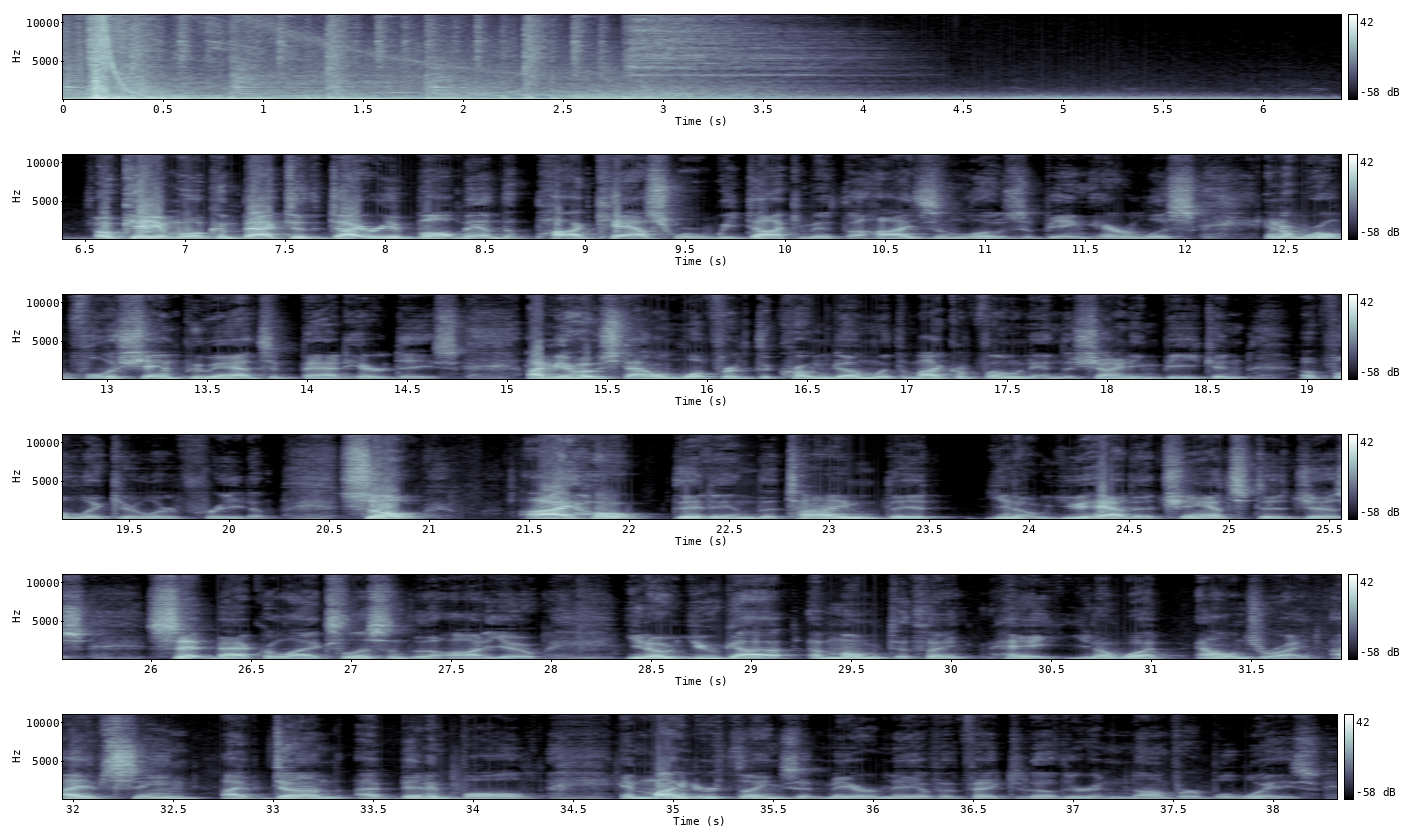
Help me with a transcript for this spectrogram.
Okay, and welcome back to the Diary of Bald Man, the podcast where we document the highs and lows of being hairless in a world full of shampoo ads and bad hair days. I'm your host, Allen Woffard, the chrome dome with the microphone and the shining beacon of follicular freedom. So, I hope that in the time that you know you had a chance to just sit back, relax, listen to the audio, you know, you got a moment to think, hey, you know what? Allen's right. I have seen, I've done, I've been involved and minor things that may or may have affected other in nonverbal ways.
